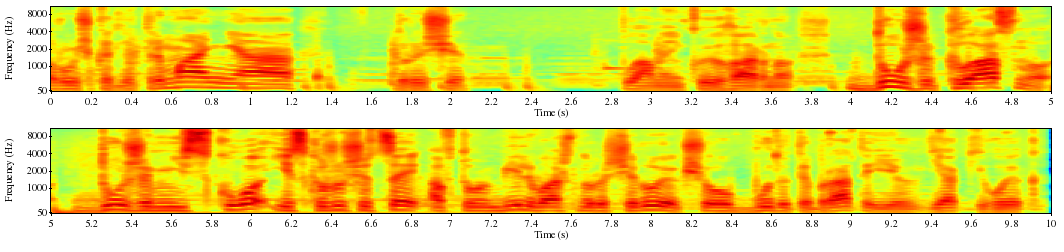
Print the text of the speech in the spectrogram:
ручка для тримання. До речі, плавненько і гарно. Дуже класно, дуже місько. І скажу, що цей автомобіль вас не розчарує, якщо ви будете брати як його як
